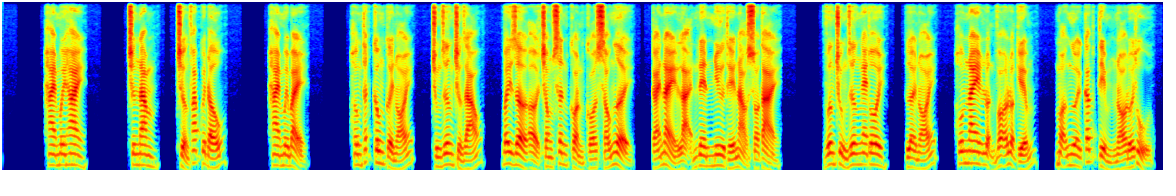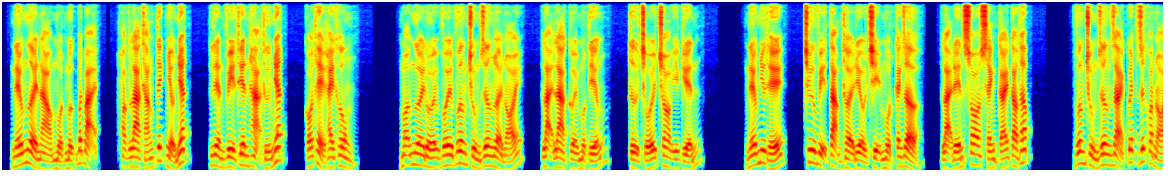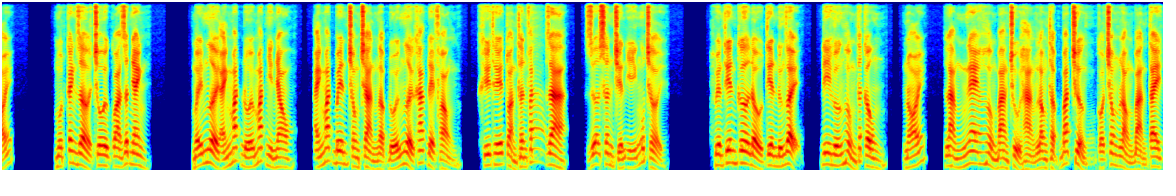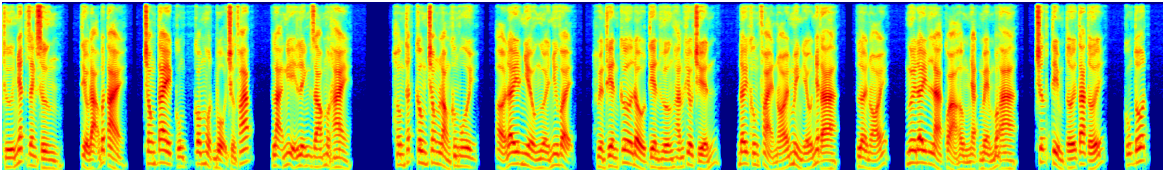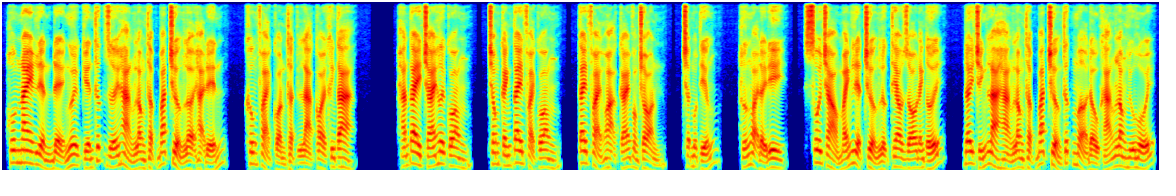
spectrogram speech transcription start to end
22. chương 5, trưởng pháp quyết đấu. 27. Hồng Thất Công cười nói, Trung Dương trưởng giáo, bây giờ ở trong sân còn có 6 người, cái này lại nên như thế nào so tài. Vương Trùng Dương nghe thôi, lời nói, hôm nay luận võ luận kiếm, mọi người các tìm nó đối thủ, nếu người nào một mực bất bại, hoặc là thắng tích nhiều nhất, liền vì thiên hạ thứ nhất, có thể hay không. Mọi người đối với Vương Trùng Dương lời nói, lại là cười một tiếng, từ chối cho ý kiến. Nếu như thế, chư vị tạm thời điều trị một canh giờ, lại đến so sánh cái cao thấp. Vương Trùng Dương giải quyết dứt khoát nói. Một canh giờ trôi qua rất nhanh. Mấy người ánh mắt đối mắt nhìn nhau, ánh mắt bên trong tràn ngập đối người khác đề phòng, khí thế toàn thân phát ra, giữa sân chiến ý ngút trời. Huyền Thiên Cơ đầu tiên đứng dậy, đi hướng Hồng Thất Công, nói, làm nghe Hồng Bang chủ hàng Long Thập Bát trưởng có trong lòng bàn tay thứ nhất danh sưng, tiểu đạo bất tài, trong tay cũng có một bộ trưởng pháp, lại nghị lĩnh giáo một hai. Hồng Thất Công trong lòng không vui, ở đây nhiều người như vậy, Huyền Thiên Cơ đầu tiên hướng hắn khiêu chiến, đây không phải nói mình yếu nhất à, lời nói, ngươi đây là quả hồng nhặt mềm bóc à, trước tìm tới ta tới, cũng tốt, hôm nay liền để ngươi kiến thức dưới hàng long thập bát trưởng lợi hại đến, không phải còn thật là coi khinh ta. Hắn tay trái hơi cong, trong cánh tay phải cong, tay phải họa cái vòng tròn, chợt một tiếng, hướng ngoại đẩy đi, xôi trào mãnh liệt trưởng lực theo gió đánh tới, đây chính là hàng long thập bát trưởng thức mở đầu kháng long hữu hối.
